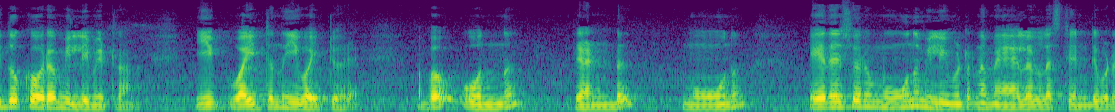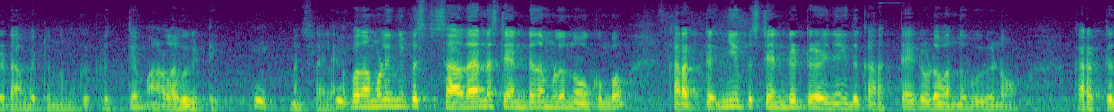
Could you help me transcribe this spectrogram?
ഇതൊക്കെ ഓരോ മില്ലിമീറ്റർ ആണ്. ഈ വൈറ്റിൽ നിന്ന് ഈ വൈറ്റ് വരെ. അപ്പോൾ ഒന്ന് രണ്ട് മൂന്ന് ഏകദേശം ഒരു മൂന്ന് മില്ലിമീറ്ററിന് മേലുള്ള സ്റ്റെൻഡ് ഇവിടെ ഇടാൻ പറ്റും നമുക്ക്. കൃത്യം അളവ് കിട്ടി. മനസ്സിലായില്ലേ? അപ്പോൾ നമ്മൾ ഇനിയിപ്പോൾ സാധാരണ സ്റ്റെൻഡ് നമ്മൾ നോക്കുമ്പോൾ കറക്റ്റ് ഇനിയിപ്പോൾ സ്റ്റെൻഡ് ഇട്ട് കഴിഞ്ഞാൽ ഇത് കറക്റ്റായിട്ട് ഇവിടെ വന്ന് വീണോ? കറക്റ്റ്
